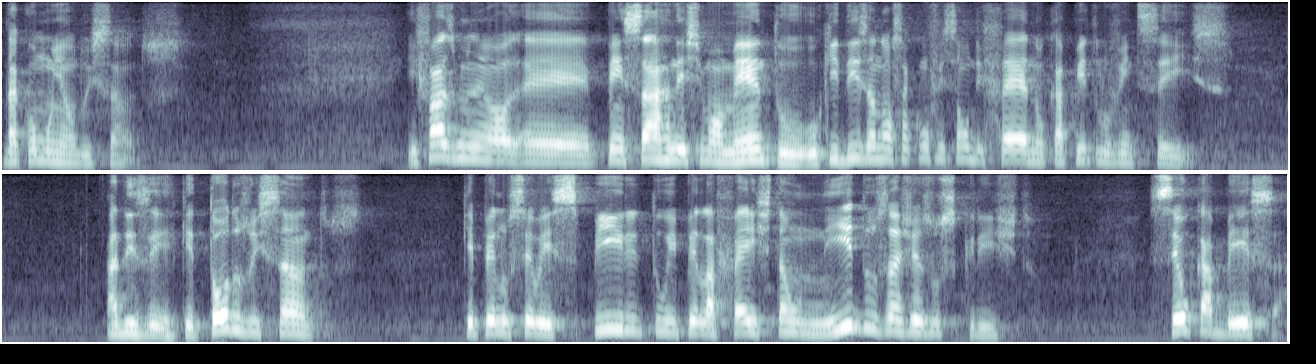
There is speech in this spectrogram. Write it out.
da comunhão dos santos. E faz-me é, pensar neste momento o que diz a nossa confissão de fé no capítulo 26, a dizer que todos os santos, que pelo seu espírito e pela fé estão unidos a Jesus Cristo, seu cabeça,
